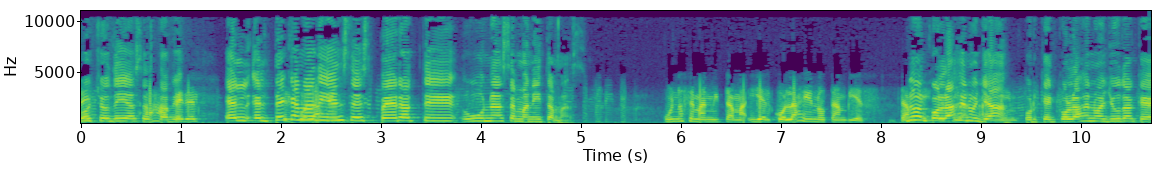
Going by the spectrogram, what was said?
Ocho días está bien. El, el, té canadiense, espérate una semanita más. Una semanita más. Y el colágeno también. no, el colágeno ya, porque el colágeno ayuda a que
